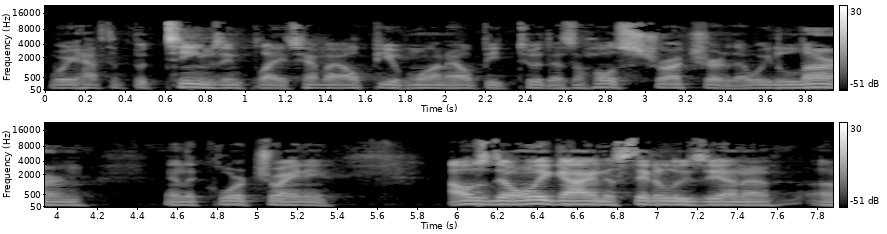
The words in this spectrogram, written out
where you have to put teams in place. You have an LP1, LP2. There's a whole structure that we learn in the core training. I was the only guy in the state of Louisiana uh,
